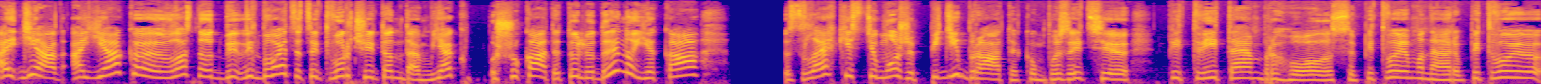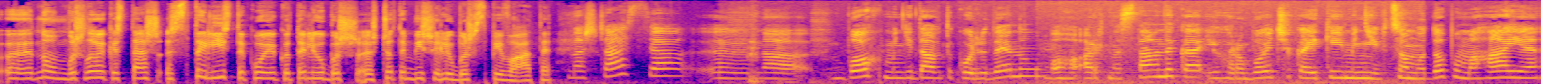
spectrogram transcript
А Діан, а як е, власне от відбувається цей творчий тандем? Як шукати ту людину, яка з легкістю може підібрати композицію під твій тембр голосу, під твою манеру, під твою, е, ну можливо, якусь теж стилістику, яку ти любиш, е, що ти більше любиш співати. На щастя, на Бог мені дав таку людину, мого арт-наставника Ігора Бойчика, який мені в цьому допомагає.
